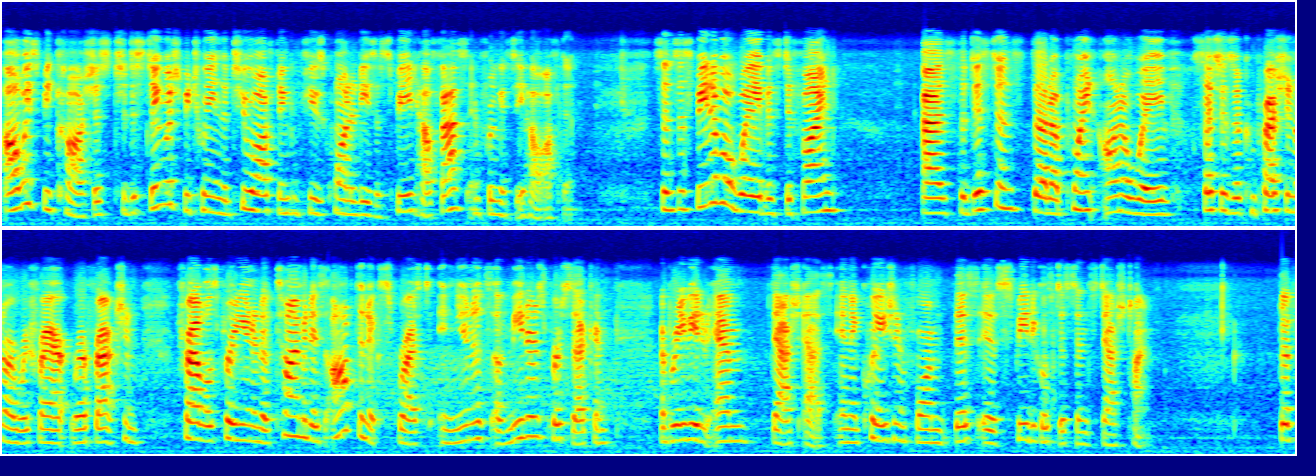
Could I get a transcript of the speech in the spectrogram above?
Always be cautious to distinguish between the two often confused quantities of speed, how fast, and frequency, how often. Since the speed of a wave is defined as the distance that a point on a wave, such as a compression or refraction, travels per unit of time, it is often expressed in units of meters per second, abbreviated m-s. In equation form, this is speed equals distance dash time. The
